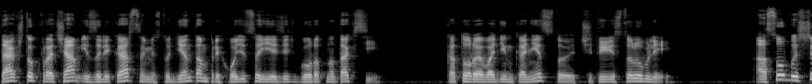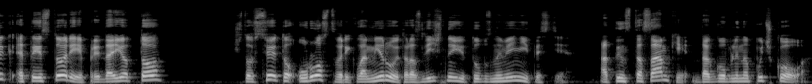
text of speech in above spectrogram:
Так что к врачам и за лекарствами студентам приходится ездить в город на такси, которое в один конец стоит 400 рублей. Особый шик этой истории придает то, что все это уродство рекламируют различные YouTube-знаменитости, от инстасамки до гоблина Пучкова.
